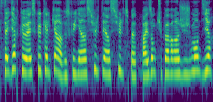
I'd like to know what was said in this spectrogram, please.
C'est-à-dire que est-ce que quelqu'un, parce qu'il y a insulte et insulte, par exemple, tu peux avoir un jugement, dire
